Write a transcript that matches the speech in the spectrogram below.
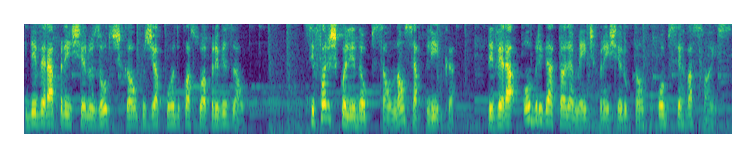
e deverá preencher os outros campos de acordo com a sua previsão. Se for escolhida a opção Não se aplica, deverá obrigatoriamente preencher o campo Observações.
